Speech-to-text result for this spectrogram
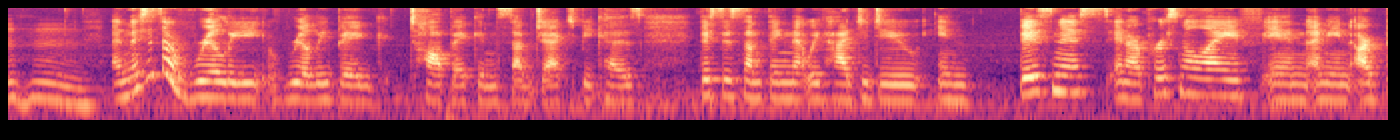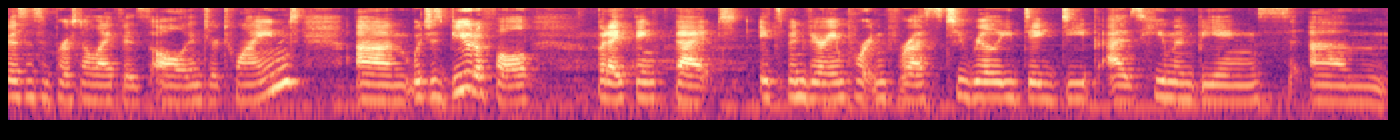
Mm-hmm. And this is a really, really big topic and subject because this is something that we've had to do in business, in our personal life, in, I mean, our business and personal life is all intertwined, um, which is beautiful. But I think that it's been very important for us to really dig deep as human beings um,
